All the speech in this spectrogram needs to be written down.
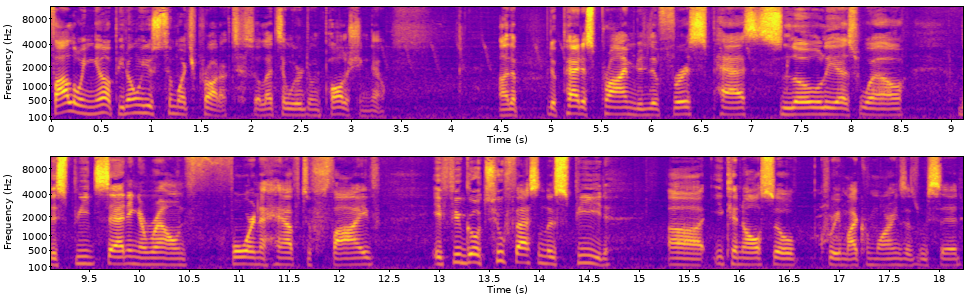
following up you don't use too much product. So let's say we're doing polishing now. Uh, the, the pad is primed, do the first pass slowly as well. The speed setting around four and a half to five. If you go too fast on the speed, uh, you can also create micro markings as we said.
